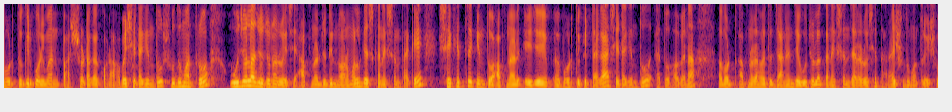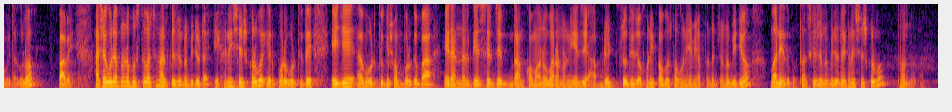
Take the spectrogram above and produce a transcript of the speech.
ভর্তুকির পরিমাণ পাঁচশো টাকা করা হবে, সেটা কিন্তু শুধুমাত্র উজ্জ্বলা যোজনা রয়েছে। আপনার যদি নর্মাল গ্যাস কানেকশন থাকে, সেক্ষেত্রে কিন্তু আপনার এই যে ভর্তুকির টাকা, সেটা কিন্তু এত হবে না। আবার আপনারা হয়তো জানেন যে উজ্জ্বলা কানেকশন যারা রয়েছে তারাই শুধুমাত্র এই সুবিধাগুলো পাবে। আশা করি আপনারা বুঝতে পারছেন, আজকের জন্য ভিডিওটা এখানেই শেষ করব। এর পরবর্তীতে এই যে ভর্তুকি সম্পর্কে বা এই রান্নার গ্যাসের যে দাম কমানো বাড়ানো নিয়ে যে আপডেট যদি যখনই পাবো তখনই আমি আপনাদের জন্য ভিডিও বানিয়ে দেবো। তো আজকের জন্য ভিডিওটা এখানে শেষ করব। ধন্যবাদ।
